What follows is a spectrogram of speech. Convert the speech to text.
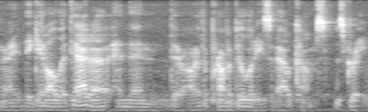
right? They get all the data, and then there are the probabilities of outcomes. It's great.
